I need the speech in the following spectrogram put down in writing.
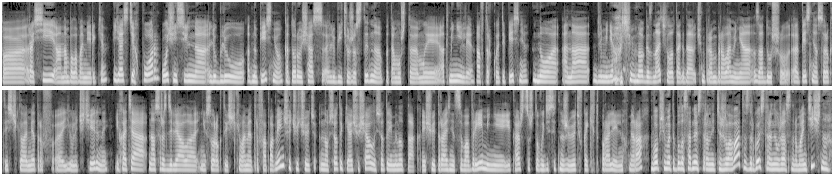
в России, а она была в Америке. Я с тех пор очень сильно люблю одну песню, которую сейчас любить уже стыдно, потому потому что мы отменили авторку этой песни, но она для меня очень много значила тогда, очень прям брала меня за душу. Э, песня «40 тысяч километров» э, Юли Чечериной. И хотя нас разделяло не 40 тысяч километров, а поменьше чуть-чуть, но все таки ощущалось это именно так. Еще это разница во времени, и кажется, что вы действительно живете в каких-то параллельных мирах. В общем, это было, с одной стороны, тяжеловато, с другой стороны, ужасно романтично,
